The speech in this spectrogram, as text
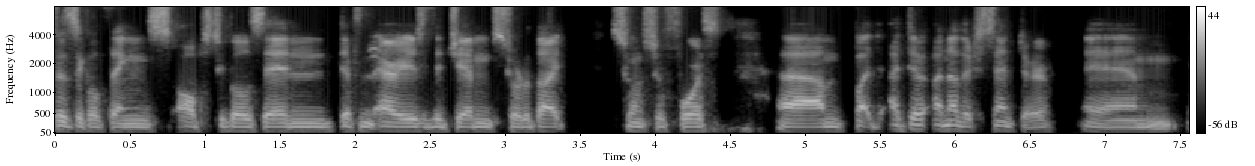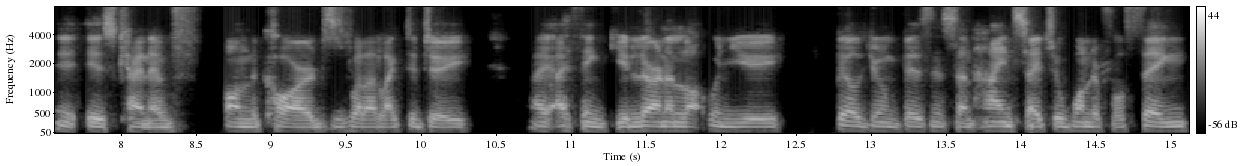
physical things, obstacles in different areas of the gym, sort of out, so on and so forth. Um, but another center um, is kind of on the cards, is what I'd like to do. I, I think you learn a lot when you build your own business, and hindsight's a wonderful thing.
